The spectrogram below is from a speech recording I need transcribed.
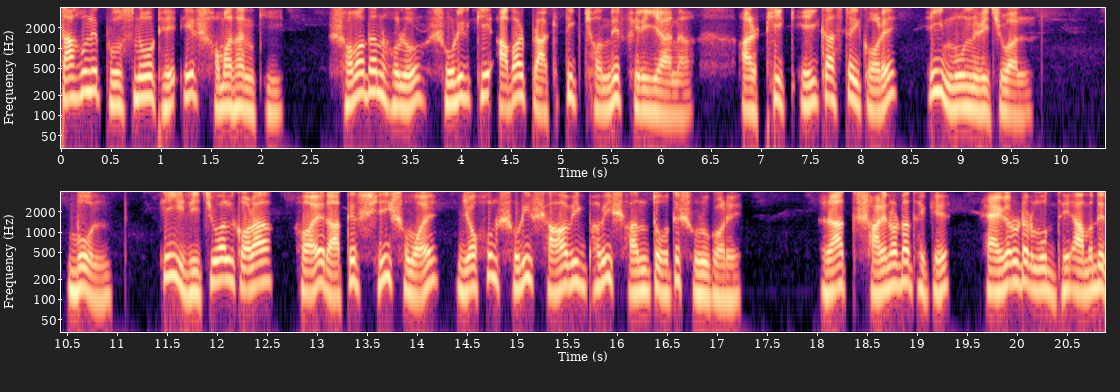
তাহলে প্রশ্ন ওঠে, এর সমাধান কি? সমাধান হলো শরীরকে আবার প্রাকৃতিক ছন্দে ফিরিয়ে আনা। আর ঠিক এই কাজটাই করে এই মুন রিচুয়াল। বোন, এই রিচুয়াল করা হয় রাতের সেই সময় যখন শরীর স্বাভাবিকভাবেই শান্ত হতে শুরু করে। রাত সাড়ে নটা থেকে এগারোটার মধ্যে আমাদের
